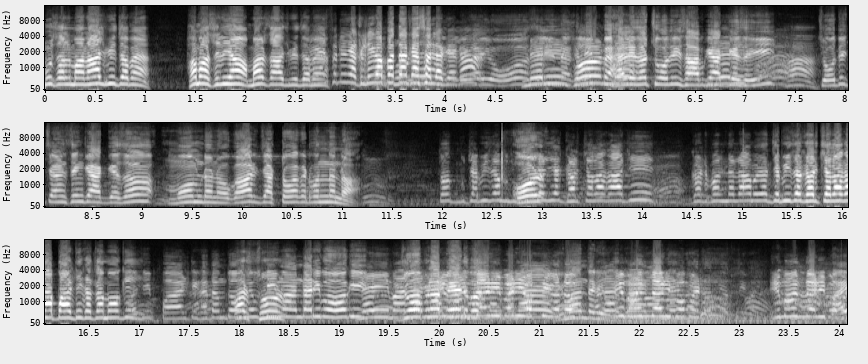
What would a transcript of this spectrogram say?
मुसलमान आज भी है हम असली हैं हमारे आज भी है। असली नकली का पता कैसे लगेगा? मेरी पहले से चौधरी साहब के आगे से ही हाँ। चौधरी चरण सिंह के आगे से मोम डनोकार जट्टो का गठबंधन रहा। तो जब जब और- ये घर चला गया जी गठबंधन नाम जब तो घर चला पार्टी खत्म होगी। पार्टी खत्म तो और उसकी ईमानदारी वो होगी। जो अपना पेट ईमानदारी बनी होती है ईमानदारी ईमानदारी ईमानदारी भाई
